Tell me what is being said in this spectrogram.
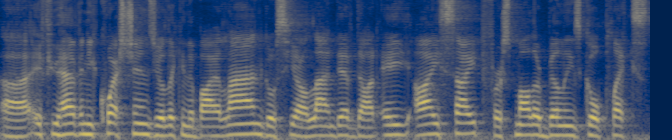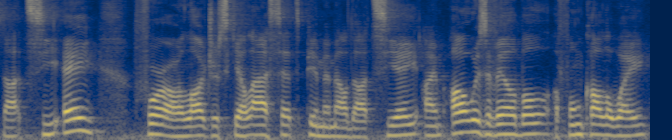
Uh, if you have any questions, you're looking to buy land, go see our landdev.ai site. For smaller buildings, goplex.ca. For our larger scale assets, pmml.ca. I'm always available, a phone call away.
